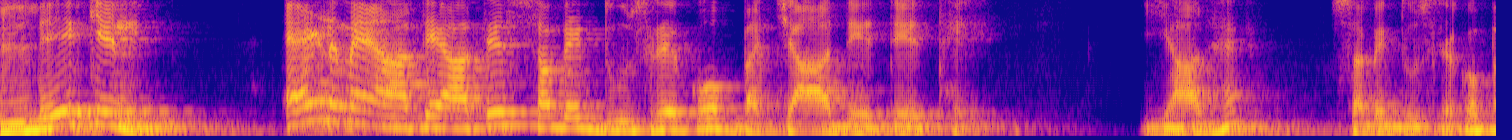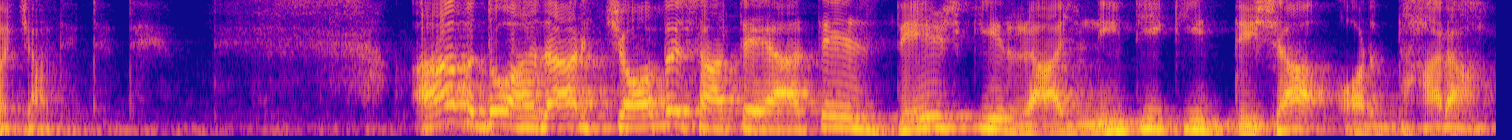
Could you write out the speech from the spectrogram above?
लेकिन एंड में आते आते सब एक दूसरे को बचा देते थे। याद है? सब एक दूसरे को बचा देते थे। अब 2024 आते आते इस देश की राजनीति की दिशा और धारा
